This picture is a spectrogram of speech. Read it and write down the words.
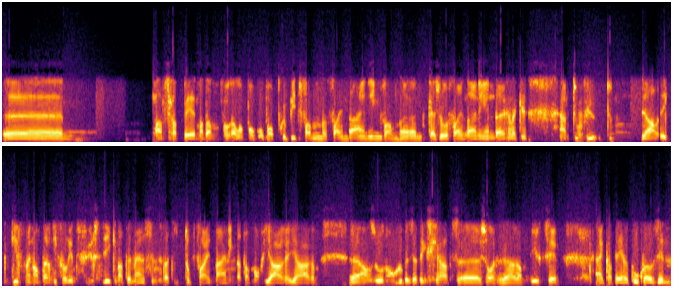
uh, maatschappij, maar dan vooral op, op, op, gebied van fine dining, van uh, casual fine dining en dergelijke. En toen, toen ja, ik durf mijn hand daar niet voor in het vuur steken dat de mensen, dat die top fine dining, dat dat nog jaren, jaren uh, aan zo'n hoge bezettingsgraad uh, zal gegarandeerd zijn. En ik had eigenlijk ook wel zin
